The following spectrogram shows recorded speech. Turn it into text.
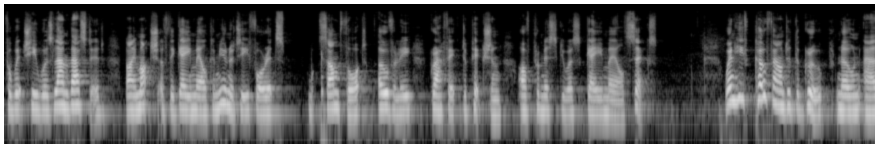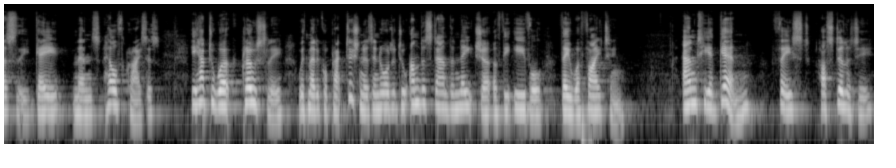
for which he was lambasted by much of the gay male community for its, some thought, overly graphic depiction of promiscuous gay male sex. When he co founded the group known as the Gay Men's Health Crisis, He had to work closely with medical practitioners in order to understand the nature of the evil they were fighting. And he again faced hostility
